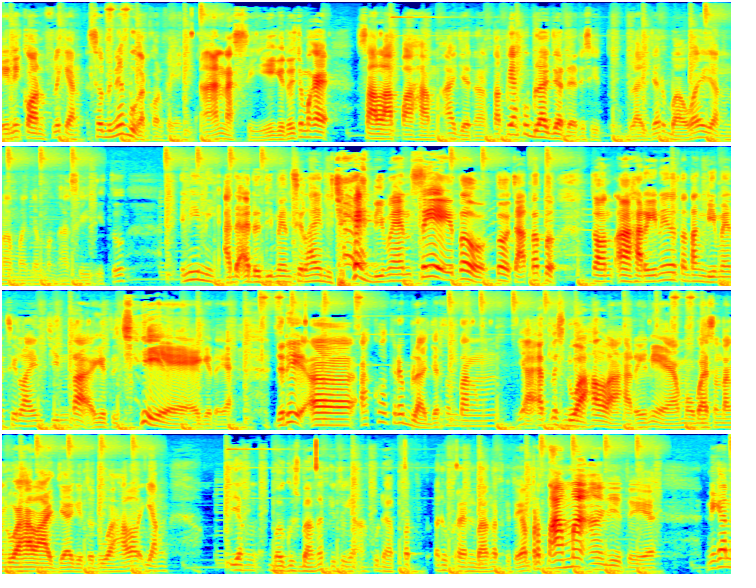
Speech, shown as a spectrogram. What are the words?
ini konflik yang sebenarnya bukan konflik yang gimana sih gitu. Cuma kayak salah paham aja. Nah tapi aku belajar dari situ. Belajar bahwa yang namanya mengasihi itu ini nih ada ada dimensi lain nih ceh dimensi itu tuh catat tuh. Contoh uh, hari ini tentang dimensi lain cinta gitu. Cie gitu ya. Jadi uh, aku akhirnya belajar tentang ya at least dua hal lah hari ini ya. Mau bahas tentang dua hal aja gitu. Dua hal yang yang bagus banget gitu yang aku dapat aduh keren banget gitu. Yang pertama gitu ya. Ini kan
